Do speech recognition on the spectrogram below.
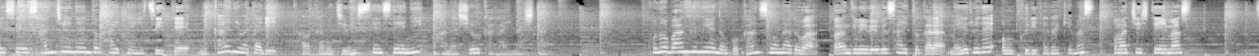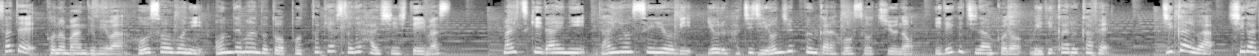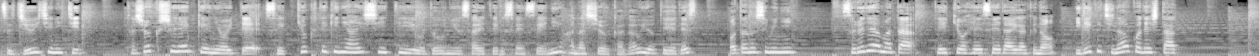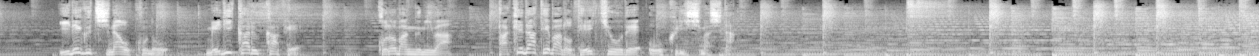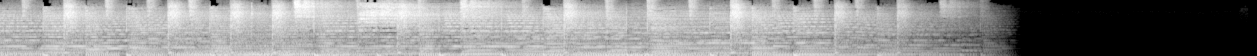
平成30年度改定について2回にわたり川上純一先生にお話を伺いました。この番組へのご感想などは番組ウェブサイトからメールでお送りいただけます。お待ちしています。さてこの番組は放送後にオンデマンドとポッドキャストで配信しています。毎月第2第4水曜日夜8時40分から放送中の井出口直子のメディカルカフェ。次回は4月11日多職種連携において積極的に ICT を導入されている先生にお話を伺う予定です。お楽しみに。それではまた帝京平成大学の井出口直子でした。井出口直子のメディカルカフェ。この番組は武田手羽の提供でお送りしました。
